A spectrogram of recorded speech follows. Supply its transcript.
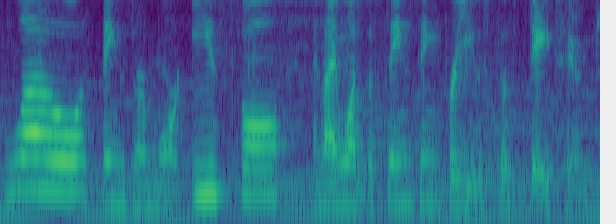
flow, things are more easeful, and I want the same thing for you, so stay tuned.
